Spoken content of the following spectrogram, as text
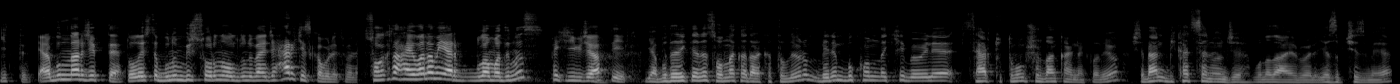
Gittin. Yani bunlar cepte. Dolayısıyla bunun bir sorun olduğunu bence herkes kabul etmeli. Sokakta hayvana mı yer bulamadınız? Pek iyi bir cevap değil. Ya bu dediklerine sonuna kadar katılıyorum. Benim bu konudaki böyle sert tutumum şuradan kaynaklanıyor. İşte ben birkaç sene önce buna dair böyle yazıp çizmeye,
